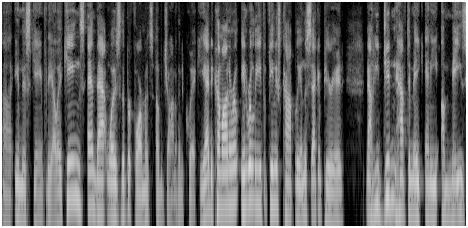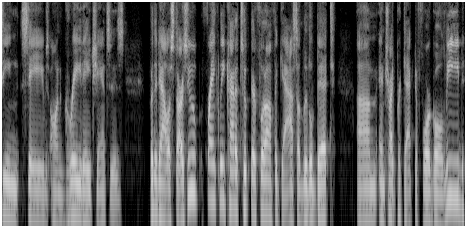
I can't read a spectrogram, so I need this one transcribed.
uh, in this game for the LA Kings, and that was the performance of Jonathan Quick. He had to come on in relief of Phoenix Copley in the second period. Now, he didn't have to make any amazing saves on grade A chances for the Dallas Stars, who frankly kind of took their foot off the gas a little bit um, and tried to protect a four goal lead.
